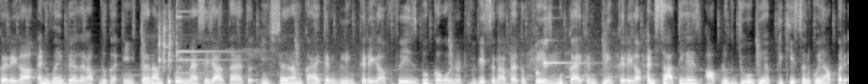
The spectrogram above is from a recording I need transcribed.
करेगा। एंड वहीं पे अगर आप लोग का इंस्टाग्राम पे कोई मैसेज आता है तो इंस्टाग्राम का आइकन ब्लिंक करेगा। फेसबुक का कोई नोटिफिकेशन आता है तो फेसबुक का आइकन ब्लिंक करेगा। एंड साथ ही गाइज़ आप लोग जो भी एप्लीकेशन को यहाँ पर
